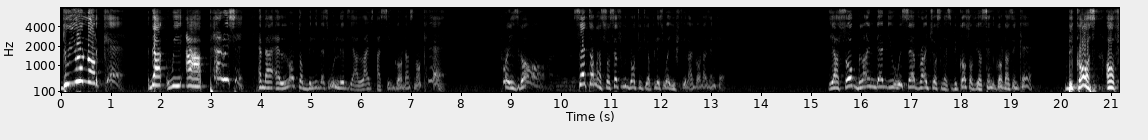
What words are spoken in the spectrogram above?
Do you not care that we are perishing? And there are a lot of believers who live their lives as if God does not care. Praise God. Satan has successfully brought you to a place where you feel like God doesn't care. He has so blinded you with self righteousness because of your sin, God doesn't care. Because of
